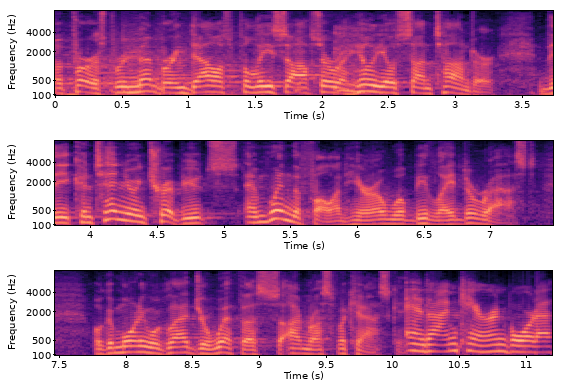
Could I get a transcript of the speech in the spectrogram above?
But first, remembering Dallas police officer Rogelio Santander, the continuing tributes and when the fallen hero will be laid to rest. Well, good morning. We're glad you're with us. I'm Russ McCaskey. And I'm Karen Borta.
